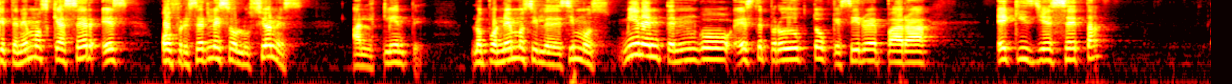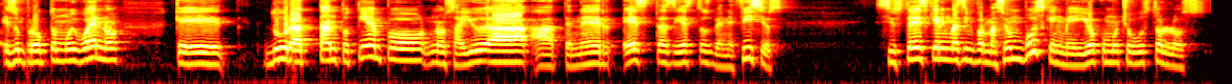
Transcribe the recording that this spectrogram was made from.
que tenemos que hacer es ofrecerle soluciones al cliente. Lo ponemos y le decimos, miren, tengo este producto que sirve para XYZ. Es un producto muy bueno que dura tanto tiempo, nos ayuda a tener estas y estos beneficios. Si ustedes quieren más información, búsquenme y yo con mucho gusto los,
